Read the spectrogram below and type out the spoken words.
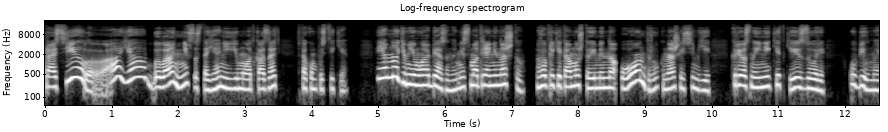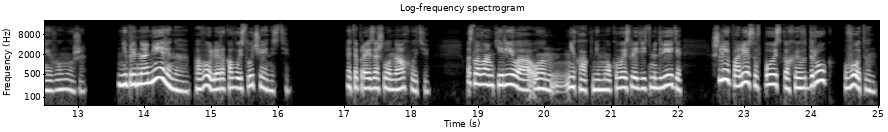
просил, а я была не в состоянии ему отказать в таком пустяке. Я многим ему обязана, несмотря ни на что. Вопреки тому, что именно он, друг нашей семьи, крестный Никитки и Зори, убил моего мужа. Непреднамеренно, по воле роковой случайности. Это произошло на охоте. По словам Кирилла, он никак не мог выследить медведя. Шли по лесу в поисках, и вдруг, вот он.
